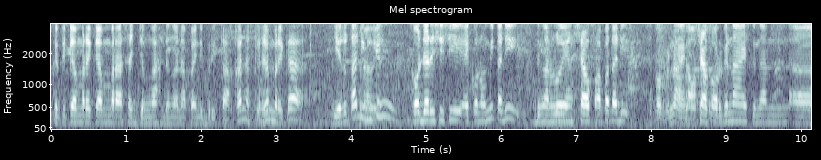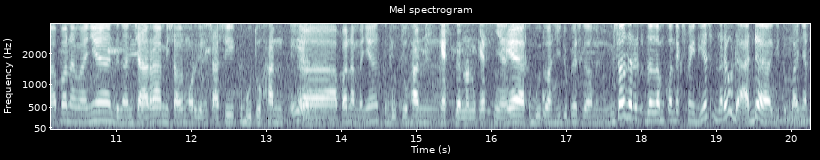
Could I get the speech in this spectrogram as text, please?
Ketika mereka merasa jengah dengan apa yang diberitakan akhirnya mereka ya itu tadi mungkin kalau dari sisi ekonomi tadi dengan lo yang self apa tadi self organize self organize dengan uh, apa namanya dengan cara misalnya mengorganisasi kebutuhan Iya. uh, apa namanya kebutuhan cash dan non cashnya ya kebutuhan hidupnya segala macam. Misal dari dalam konteks media sebenarnya udah ada gitu, banyak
